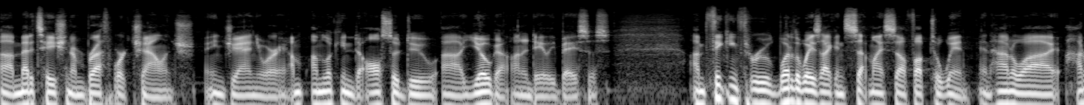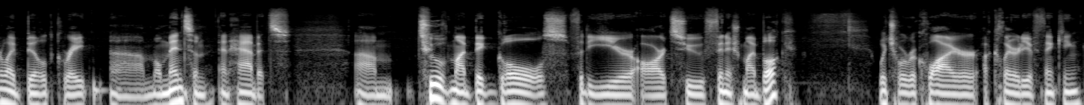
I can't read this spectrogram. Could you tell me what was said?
uh, meditation and breathwork challenge in January, I'm, I'm looking to also do uh, yoga on a daily basis. I'm thinking through what are the ways I can set myself up to win, and how do I how do I build great uh, momentum and habits um, two of my big goals for the year are to finish my book, which will require a clarity of thinking,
